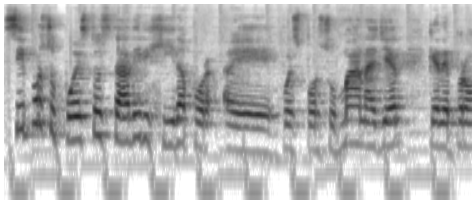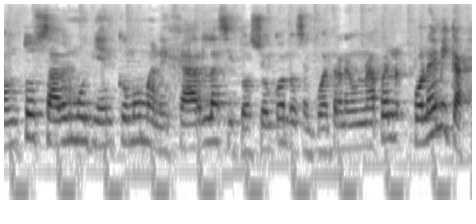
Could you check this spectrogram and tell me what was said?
Sí, por supuesto, está dirigida por, eh, pues por su manager, que de pronto sabe muy bien cómo manejar la situación cuando se encuentran en una polémica,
